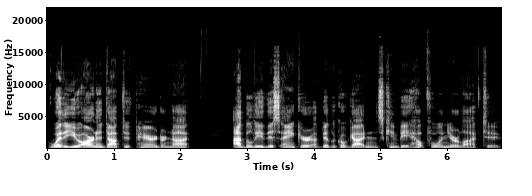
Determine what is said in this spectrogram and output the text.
Whether you are an adoptive parent or not, I believe this anchor of biblical guidance can be helpful in your life too.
